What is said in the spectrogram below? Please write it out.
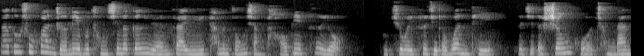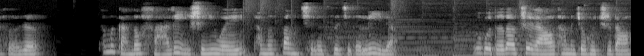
大多数患者力不从心的根源在于他们总想逃避自由。不去为自己的问题、自己的生活承担责任，他们感到乏力，是因为他们放弃了自己的力量。如果得到治疗，他们就会知道，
